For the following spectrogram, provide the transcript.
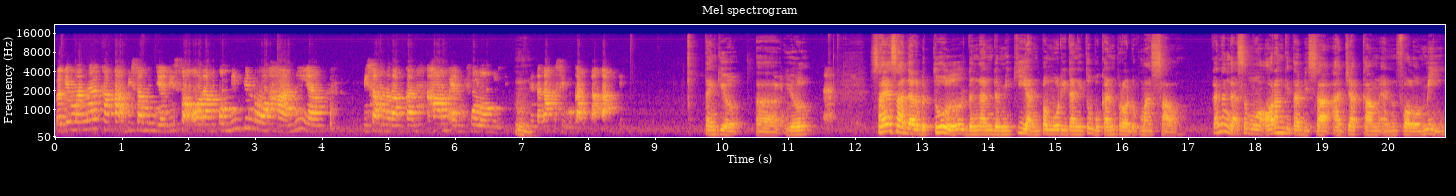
Bagaimana kakak bisa menjadi seorang pemimpin rohani yang bisa menerapkan come and follow me hmm. di tengah kesibukan kakak? Thank you uh, Yul. Saya sadar betul dengan demikian pemuridan itu bukan produk massal. Karena nggak semua orang kita bisa ajak come and follow me.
